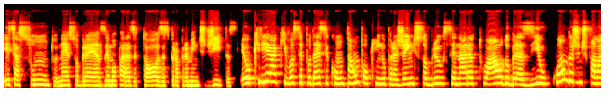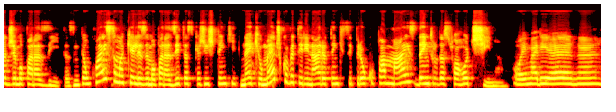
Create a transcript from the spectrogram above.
esse assunto, né, sobre as hemoparasitoses propriamente ditas, eu queria que você pudesse contar um pouquinho para a gente sobre o cenário atual do Brasil quando a gente fala de hemoparasitas. Então, quais são aqueles hemoparasitas que a gente tem que, né, que o médico veterinário tem que se preocupar mais dentro da sua rotina? Oi, Mariana.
